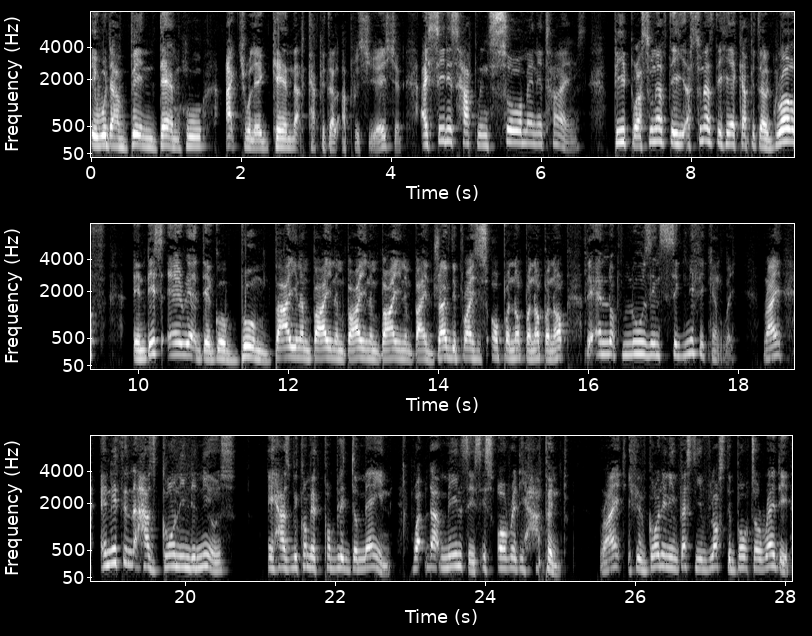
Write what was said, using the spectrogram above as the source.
it would have been them who actually gain that capital appreciation. I see this happening so many times. People, as soon as they, as soon as they hear capital growth, In this area, they go boom, buying and buying and buying and buying and buying, drive the prices up and up and up and up. They end up losing significantly, right? Anything that has gone in the news, it has become a public domain. What that means is it's already happened right? If you've gone in investing, you've lost the boat already.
